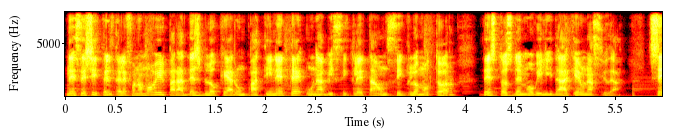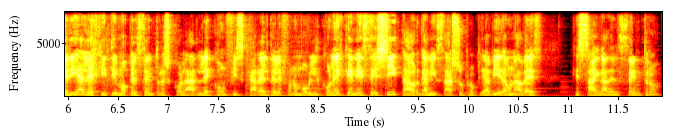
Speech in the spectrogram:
necesita el teléfono móvil para desbloquear un patinete, una bicicleta, un ciclomotor de estos de movilidad que en una ciudad. ¿Sería legítimo que el centro escolar le confiscara el teléfono móvil con el que necesita organizar su propia vida una vez que salga del centro?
